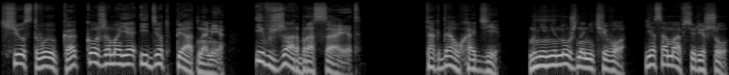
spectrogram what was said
Чувствую, как кожа моя идет пятнами и в жар бросает. Тогда уходи. Мне не нужно ничего. Я сама все решу.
